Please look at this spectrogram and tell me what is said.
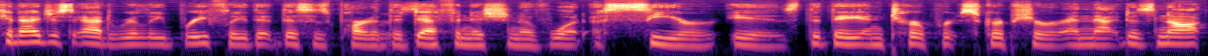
Can I just add really briefly that this is part of the definition of what a seer is, that they interpret scripture, and that does not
